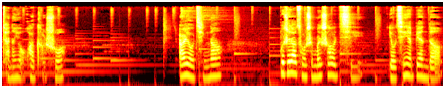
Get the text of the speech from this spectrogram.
才能有话可说。而友情呢，不知道从什么时候起，友情也变得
